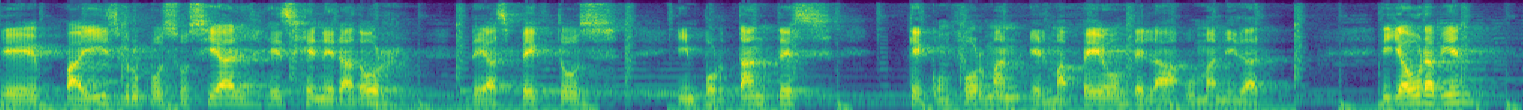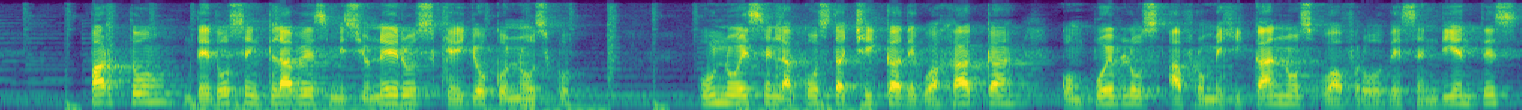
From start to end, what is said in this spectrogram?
eh, país, grupo social es generador de aspectos importantes que conforman el mapeo de la humanidad. Y ahora bien, parto de dos enclaves misioneros que yo conozco uno es en la costa chica de Oaxaca, con pueblos afromexicanos o afrodescendientes,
